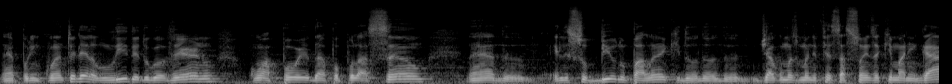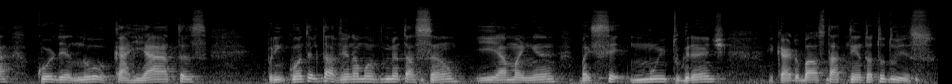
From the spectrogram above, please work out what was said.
Né? Por enquanto, ele é o líder do governo, com apoio da população. Né? ele subiu no palanque do, do, do, de algumas manifestações aqui em Maringá, coordenou carreatas. Por enquanto, ele está vendo a movimentação e amanhã vai ser muito grande. Ricardo Barros está atento a tudo isso.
